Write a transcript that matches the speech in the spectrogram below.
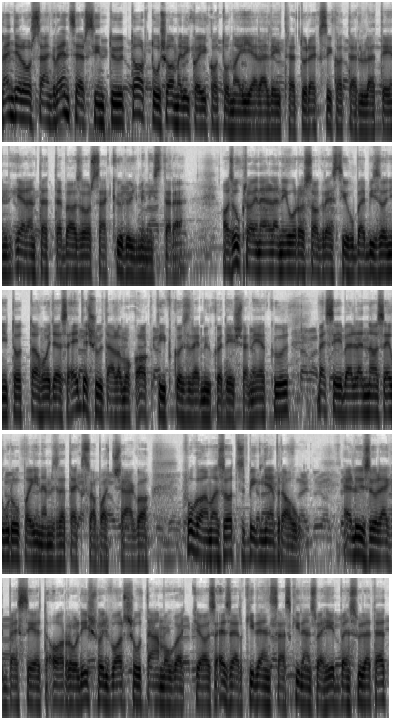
Lengyelország rendszer szintű tartós amerikai katonai jelenlétre törekszik a területén, jelentette be az ország külügyminisztere. Az Ukrajna elleni orosz agresszió bebizonyította, hogy az Egyesült Államok aktív közreműködése nélkül veszélyben lenne az európai nemzetek szabadsága, fogalmazott Zbigniew Rau. Előzőleg beszélt arról is, hogy Varsó támogatja az 1997-ben született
